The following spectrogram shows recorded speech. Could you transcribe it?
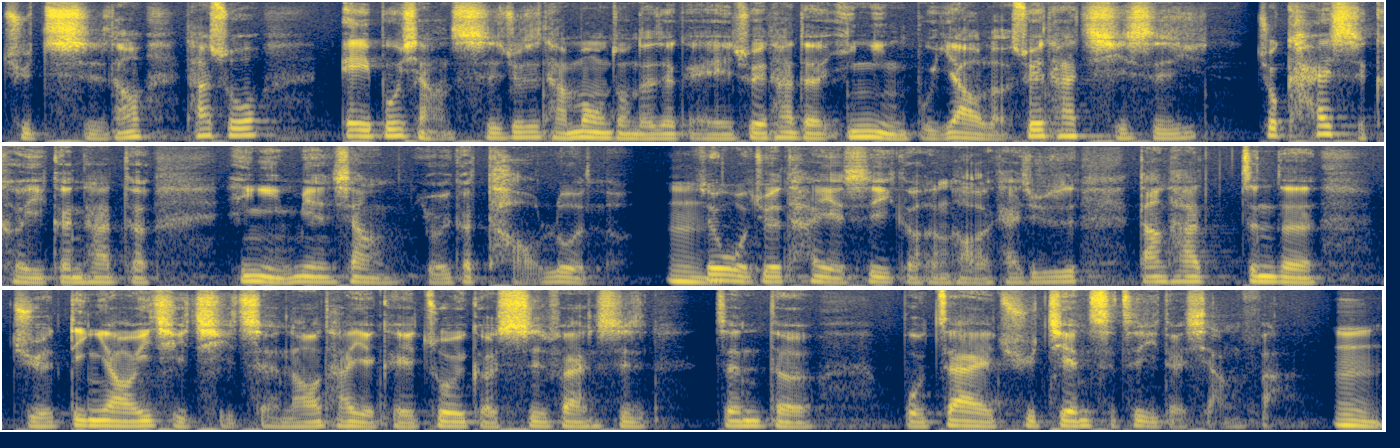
去吃。然后他说 A 不想吃，就是他梦中的这个 A，所以他的阴影不要了，所以他其实就开始可以跟他的阴影面向有一个讨论了。嗯，所以我觉得他也是一个很好的开始，就是当他真的。决定要一起启程，然后他也可以做一个示范，是真的不再去坚持自己的想法，嗯，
